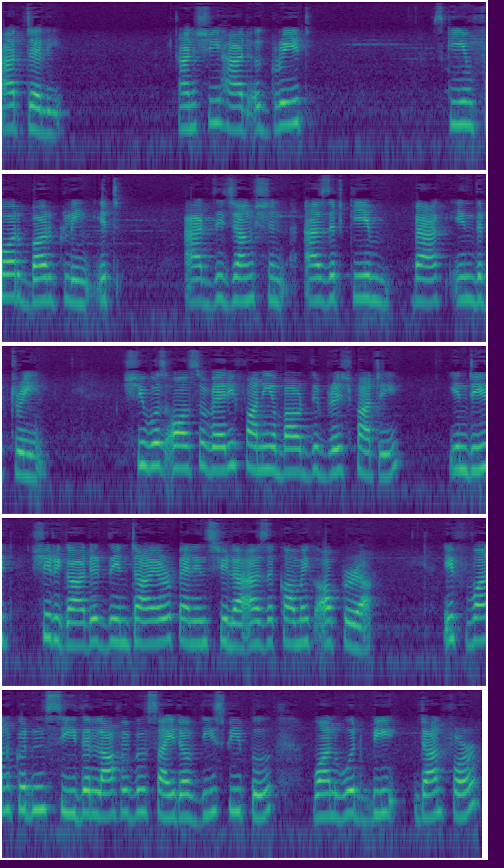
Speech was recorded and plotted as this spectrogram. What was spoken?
at Delhi, and she had a great scheme for burgling it at the junction as it came back in the train. She was also very funny about the bridge party. Indeed, she regarded the entire peninsula as a comic opera. If one couldn't see the laughable side of these people, one would be done for,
